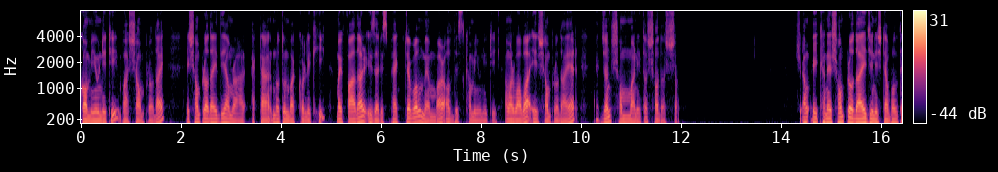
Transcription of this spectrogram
কমিউনিটি বা সম্প্রদায়। এই সম্প্রদায় দিয়ে আমরা আর একটা নতুন বাক্য লিখি my father is a respectable member of this community আমার বাবা এই সম্প্রদায়ের একজন সম্মানিত সদস্য। এইখানে সম্প্রদায় জিনিসটা বলতে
